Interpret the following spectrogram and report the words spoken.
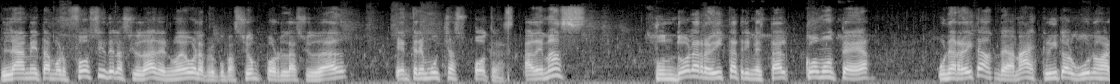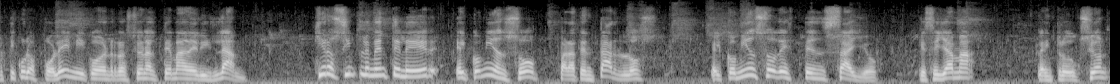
la metamorfosis de la ciudad, de nuevo la preocupación por la ciudad, entre muchas otras. Además, fundó la revista trimestral Commentaire, una revista donde además ha escrito algunos artículos polémicos en relación al tema del Islam. Quiero simplemente leer el comienzo, para tentarlos, el comienzo de este ensayo que se llama la introducción,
